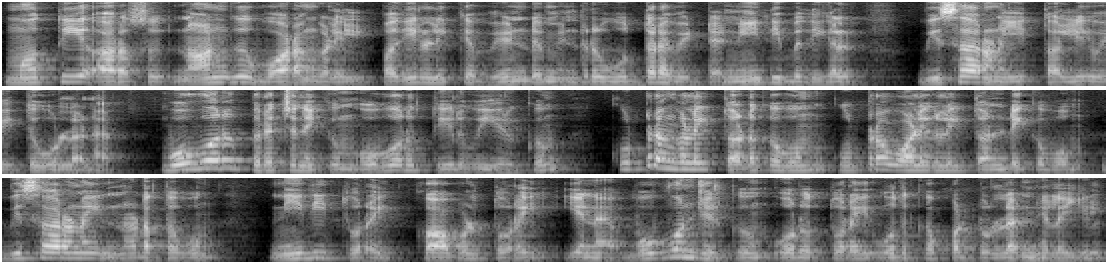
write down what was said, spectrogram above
மத்திய அரசு நான்கு வாரங்களில் பதிலளிக்க வேண்டும் என்று உத்தரவிட்ட நீதிபதிகள் விசாரணையை தள்ளி வைத்து உள்ளனர். ஒவ்வொரு பிரச்சனைக்கும் ஒவ்வொரு தீர்வு இருக்கும். குற்றங்களை தடுக்கவும் குற்றவாளிகளை தண்டிக்கவும் விசாரணை நடத்தவும் நீதித்துறை காவல்துறை என ஒவ்வொன்றிற்கும் ஒரு துறை ஒதுக்கப்பட்டுள்ள நிலையில்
